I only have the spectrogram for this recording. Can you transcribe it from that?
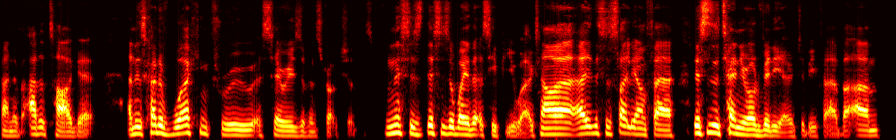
kind of at a target and it's kind of working through a series of instructions. And this is this is a way that a CPU works. Now, I, this is slightly unfair. This is a 10-year-old video, to be fair, but um,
